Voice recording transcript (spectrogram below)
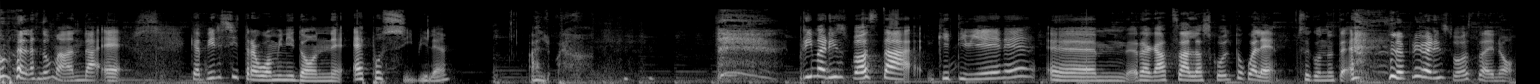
ma la domanda è: capirsi tra uomini e donne è possibile? Allora. Prima risposta che ti viene, ehm, ragazza all'ascolto, qual è secondo te? la prima risposta è no.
